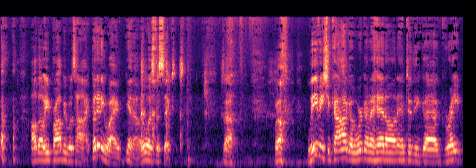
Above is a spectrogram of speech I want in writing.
no. Although he probably was high. But anyway, you know, it was the 60s. So, well, leaving Chicago, we're going to head on into the uh, great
